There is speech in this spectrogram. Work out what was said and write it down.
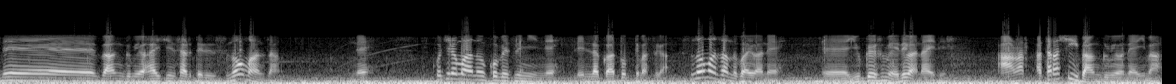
で、番組を配信されているスノーマンさんね。こちらもあの個別にね、連絡は取ってますが、スノーマンさんの場合はね、えー、行方不明ではないです。あら新しい番組をね、今、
